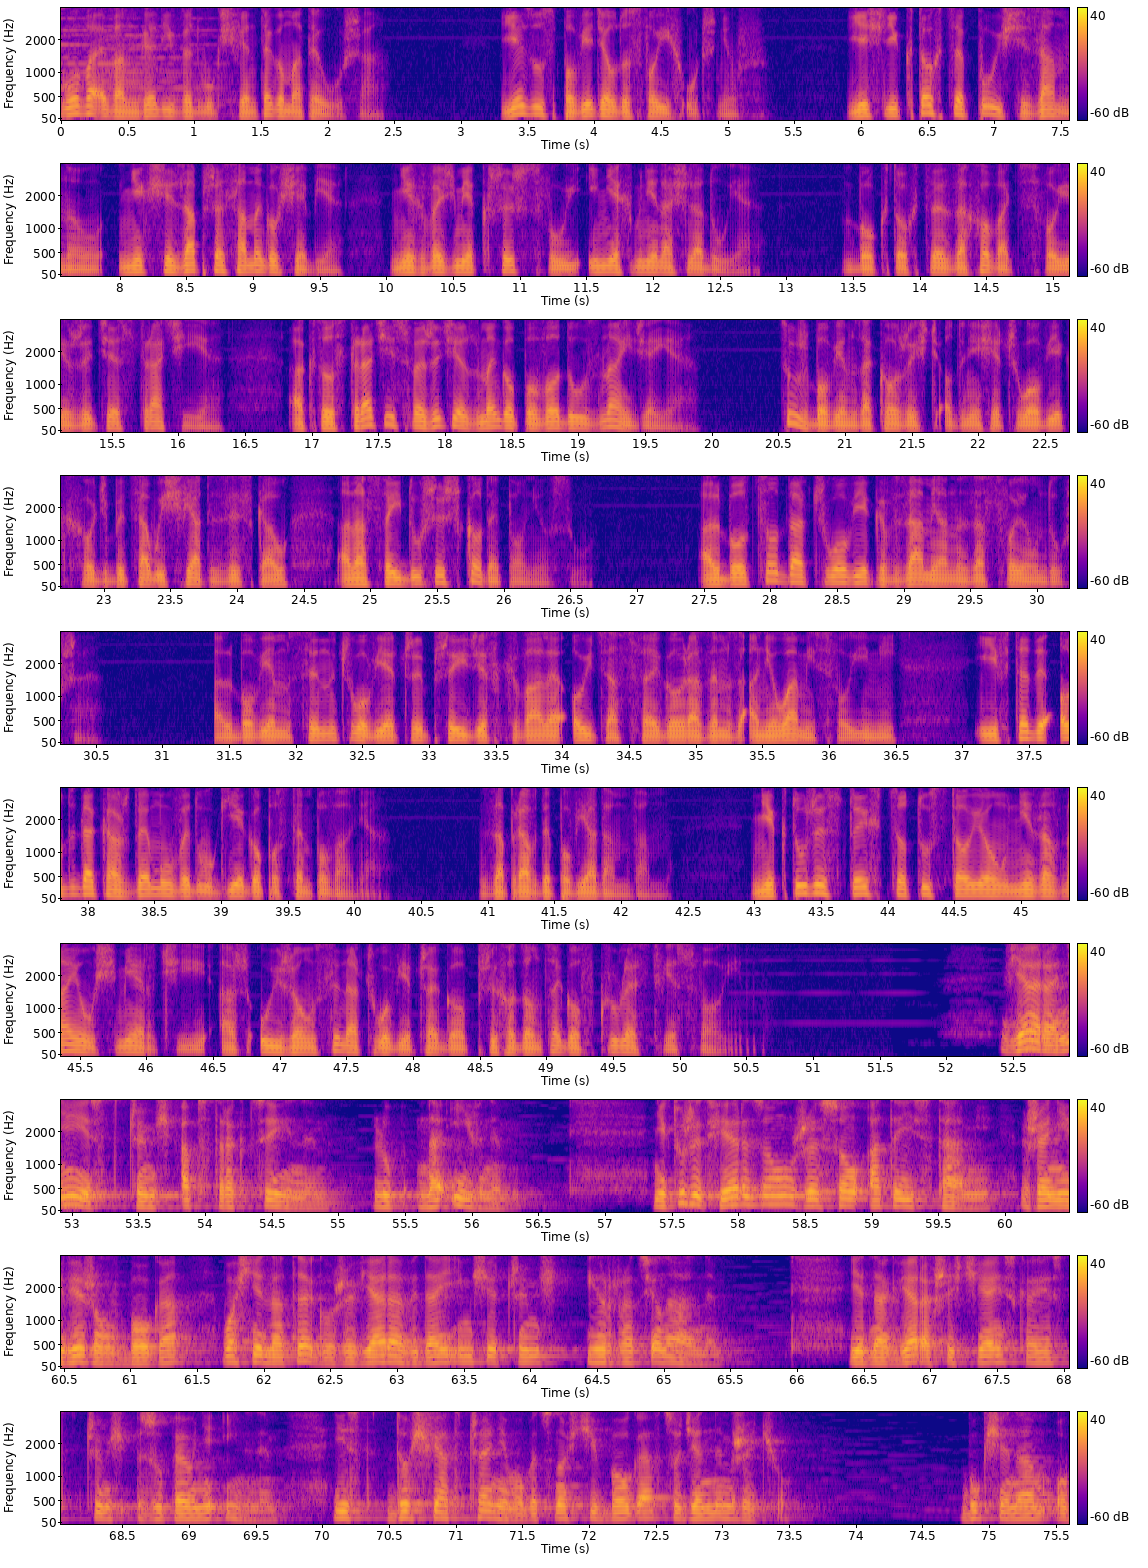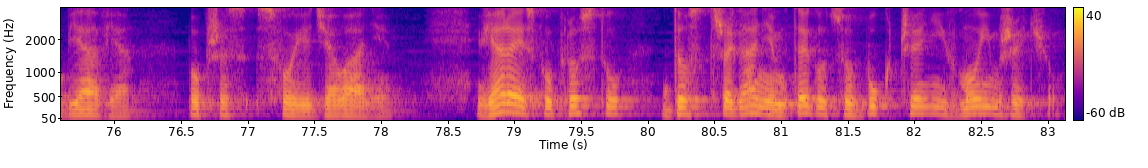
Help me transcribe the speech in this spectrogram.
Słowa Ewangelii według świętego Mateusza. Jezus powiedział do swoich uczniów: Jeśli kto chce pójść za mną, niech się zaprze samego siebie, niech weźmie krzyż swój i niech mnie naśladuje. Bo kto chce zachować swoje życie, straci je, a kto straci swe życie z mego powodu, znajdzie je. Cóż bowiem za korzyść odniesie człowiek, choćby cały świat zyskał, a na swej duszy szkodę poniósł? Albo co da człowiek w zamian za swoją duszę? Albowiem Syn Człowieczy przyjdzie w chwale Ojca swego razem z aniołami swoimi i wtedy odda każdemu według jego postępowania. Zaprawdę powiadam wam, niektórzy z tych, co tu stoją, nie zaznają śmierci, aż ujrzą Syna Człowieczego przychodzącego w Królestwie swoim. Wiara nie jest czymś abstrakcyjnym lub naiwnym. Niektórzy twierdzą, że są ateistami, że nie wierzą w Boga właśnie dlatego, że wiara wydaje im się czymś irracjonalnym. Jednak wiara chrześcijańska jest czymś zupełnie innym. Jest doświadczeniem obecności Boga w codziennym życiu. Bóg się nam objawia poprzez swoje działanie. Wiara jest po prostu dostrzeganiem tego, co Bóg czyni w moim życiu.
